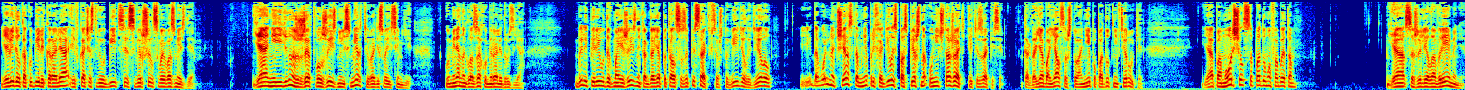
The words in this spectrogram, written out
Я видел, как убили короля и в качестве убийцы совершил свое возмездие. Я не единожды жертвовал жизнью и смертью ради своей семьи. У меня на глазах умирали друзья. Были периоды в моей жизни, когда я пытался записать все, что видел и делал, и довольно часто мне приходилось поспешно уничтожать эти записи, когда я боялся, что они попадут не в те руки. Я поморщился, подумав об этом. Я сожалел о времени,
